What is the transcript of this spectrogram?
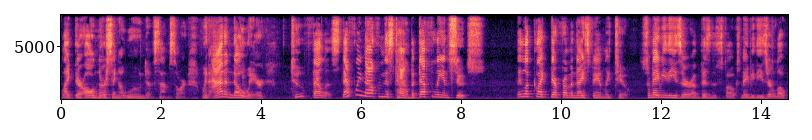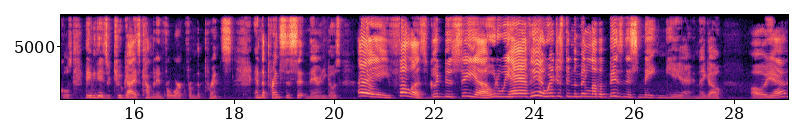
like they're all nursing a wound of some sort. When out of nowhere, two fellas, definitely not from this town, but definitely in suits. They look like they're from a nice family too. So maybe these are uh, business folks. Maybe these are locals. Maybe these are two guys coming in for work from the prince. And the prince is sitting there and he goes, Hey, fellas, good to see ya. Who do we have here? We're just in the middle of a business meeting here. And they go, Oh, yeah?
